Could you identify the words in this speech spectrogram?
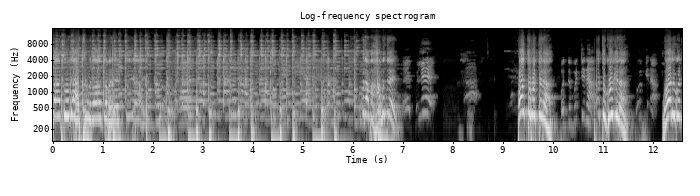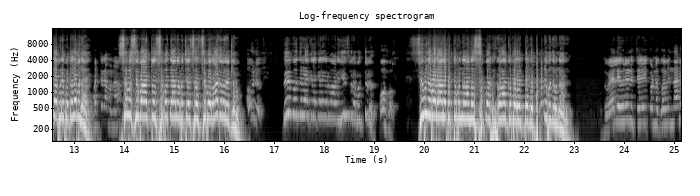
వరాన్న పుట్టినాడు రా శివరాఘవరెడ్డి మహామంత్రి. ఏ పులి పొత్తు పుట్టిన. పొద్దు పుట్టిన. పొత్తు కూకిన. వాలుగుండా పట్టణమన. శివ శివ అంటూ శివదానం చేసే శివ రాఘవరెడ్లు అవును. విభూతి రేఖలు కలిగిన వాడు ఈశ్వర భక్తుడు. శివుని వరాన పట్టుకున్నాను శివ రాఘవరెడ్డి అని పేరు పొంది ఉన్నాను. ఒకవేళ ఎవరైనా తెలియకుండా గోవిందాన్ని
